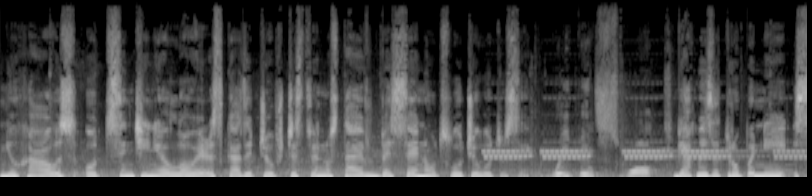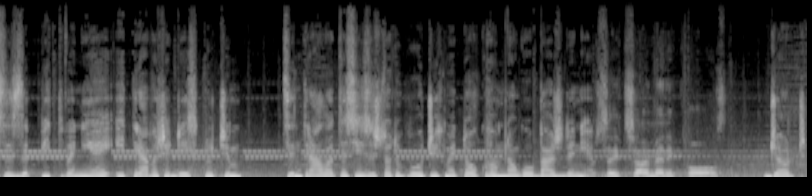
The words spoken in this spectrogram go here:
Нюхаус от Centennial Lawyers каза, че обществеността е вбесена от случилото се. Бяхме затрупани с запитвания и трябваше да изключим централата си, защото получихме толкова много обаждания. Джордж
